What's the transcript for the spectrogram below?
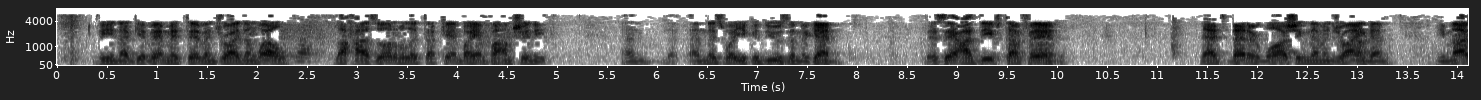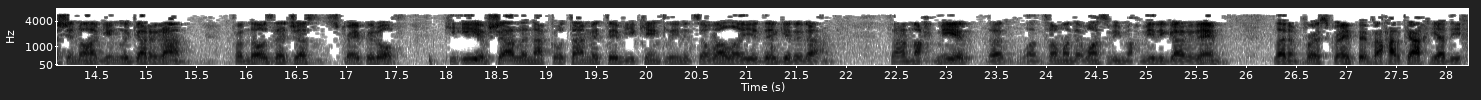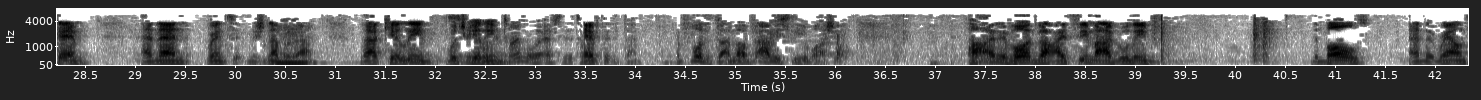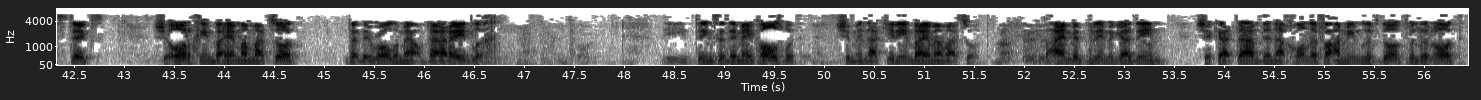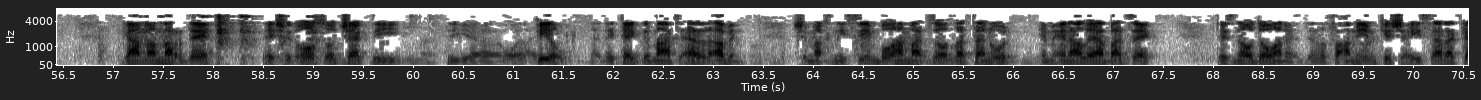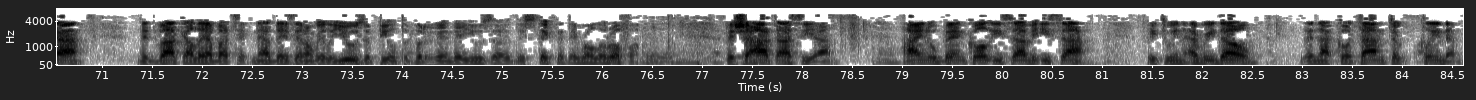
and dry them well, v'letaken pa'am shenit. And, and this way you could use them again. Adif tafeh. That's better, washing them and drying them. Mimashin nohagim legareram. From those that just scrape it off. You can't clean it so well, or you did it out. Someone that wants to be mahmiri garerem, let him first scrape it, v'harkach yadichem, and then rinse it. משנה ברורה. והכלים, which כלים? Before the time or after the time? After the time. Before the time, obviously you wash it. הערבות והעצים העגולים, the bowls and the round sticks, שאורחים בהם המצות, that they roll them out. והרדלך, the things that they make holes with. שמנקירים בהם המצות. בהם בפרי מגדים, שכתב דנכון לפעמים לבדוק ולראות גם המרדה. they should also check the the uh, what, peel that they take the matzah out of the oven. Shemachnisim bo hamatzot latanur im en alea batzek. There's no dough on it. The lefamim kishaisaraka nidvak alei batzek. Nowadays they don't really use a peel to put it in. They use uh, the stick that they roll it off of. B'shaat asiya hainu ben kol isa v'isa between every dough lenakotam to clean them.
